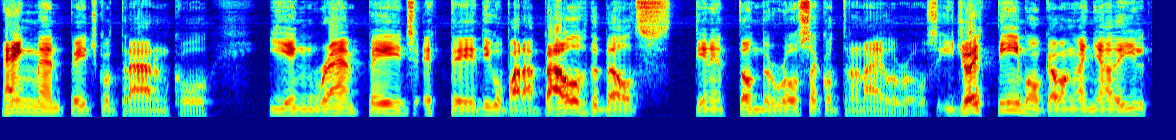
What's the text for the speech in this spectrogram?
Hangman Page contra Adam Cole. Y en Rampage, este, digo, para Battle of the Belts, tiene Thunder Rosa contra Nyla Rose. Y yo estimo que van a añadir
